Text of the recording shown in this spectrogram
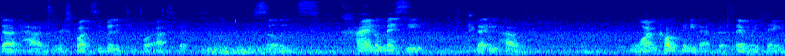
that has responsibility for aspects. So it's kind of messy that you have one company that does everything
